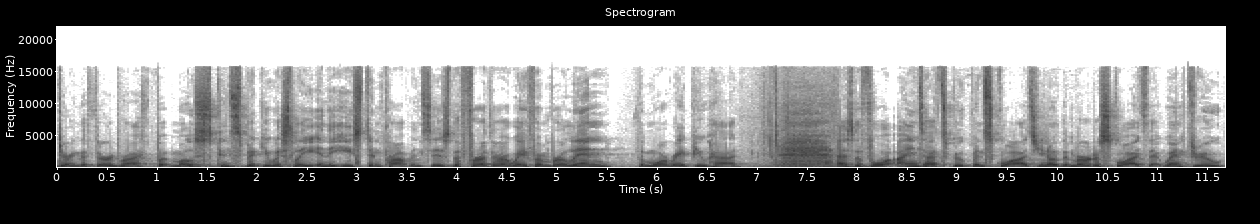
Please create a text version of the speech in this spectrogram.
during the Third Reich, but most conspicuously in the eastern provinces. The further away from Berlin, the more rape you had. As the four Einsatzgruppen squads, you know, the murder squads that went through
